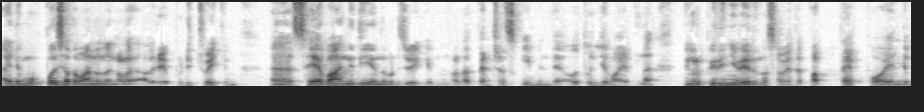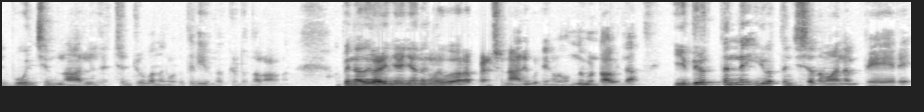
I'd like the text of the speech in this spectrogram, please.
അതിന്റെ മുപ്പത് ശതമാനം നിങ്ങൾ അവരെ പിടിച്ചു വയ്ക്കും സേവാനിധി എന്ന് പിടിച്ചു വയ്ക്കും. നിങ്ങളുടെ പെൻഷൻ സ്കീമിന്റെ തുല്യമായിട്ടുള്ള നിങ്ങൾ പിരിഞ്ഞു വരുന്ന സമയത്ത് പത്ത് പോയിന്റ് പൂജ്യം നാല് ലക്ഷം രൂപ നിങ്ങൾക്ക് തിരിയുന്ന കിട്ടുന്നതാണ്. പിന്നെ അത് കഴിഞ്ഞ് കഴിഞ്ഞാൽ നിങ്ങൾ വേറെ പെൻഷൻ ആനുകൂല്യങ്ങളൊന്നും ഉണ്ടാവില്ല. ഇതിൽ തന്നെ ഇരുപത്തഞ്ച് ശതമാനം പേരെ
